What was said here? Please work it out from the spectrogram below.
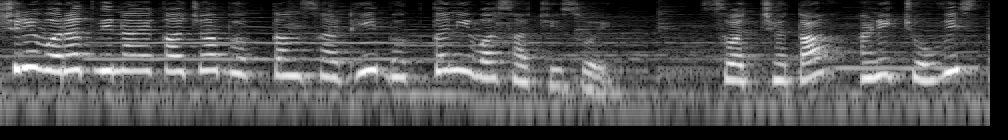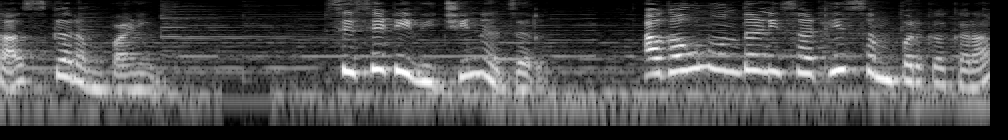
श्री वरद विनायकाच्या भक्तांसाठी भक्त निवासाची सोय स्वच्छता आणि चोवीस तास गरम पाणी. सीसीटीव्हीची नजर. आगाऊ नोंदणीसाठी संपर्क करा.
